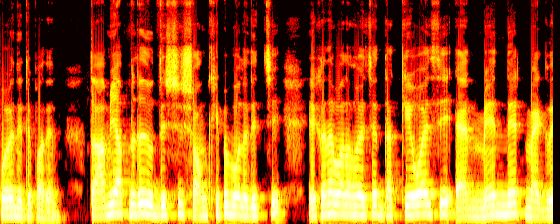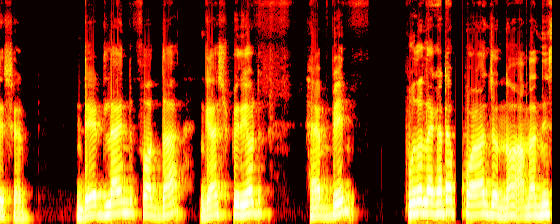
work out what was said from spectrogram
পড়ে নিতে পারেন। তো আমি আপনাদের উদ্দেশ্যে সংক্ষেপে বলে দিচ্ছি। এখানে বলা হয়েছে the KYC and main net migration deadline for the grace period have been পুরো লেখাটা পড়ার জন্য আমরা নিচ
